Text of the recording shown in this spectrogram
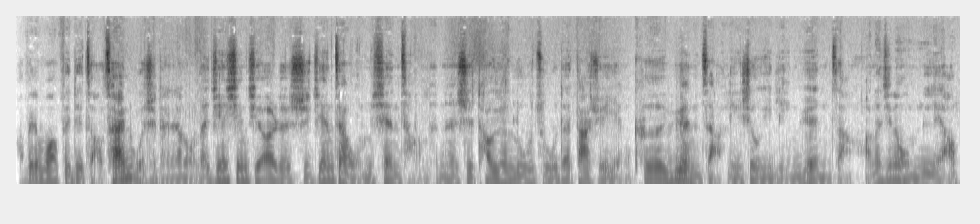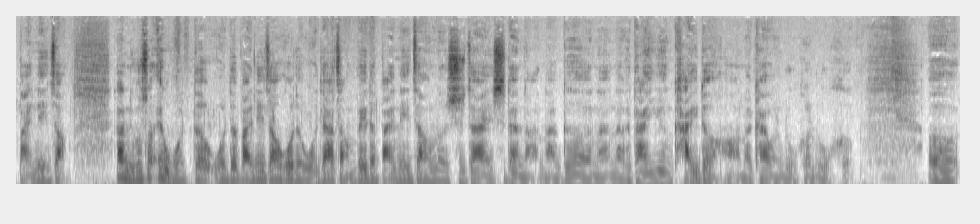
好，飞碟莫菲的早餐，我是谭家龙。来，今天星期二的时间，在我们现场的呢是桃园芦竹的大学眼科院长林秀仪林院长。好，那今天我们聊白内障。那你会说，哎，我的我的白内障或者我家长辈的白内障呢，是在是在哪哪个哪哪个大医院开的？哈，那开完如何如何？呃，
